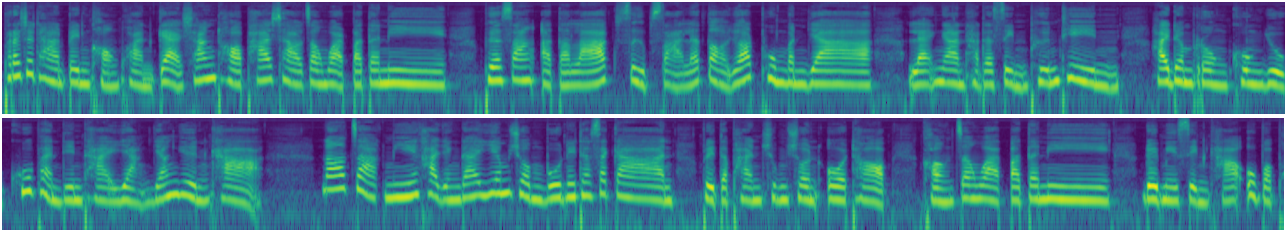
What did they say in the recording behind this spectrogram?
พระราชทานเป็นของขวัญแก่ช่างทอผ้าชาวจังหวัดปัตตานี เพื่อสร้างอัตลักษณ์ สืบสานและต่อยอดภูมิปัญญา และงานหัตถศิลป์พื้นถิ่น ให้ดำรงคงอยู่คู่แผ่นดินไทยอย่างยั่งยืนค่ะนอกจากนี้ค่ะยังได้เยี่ยมชมบูธนิทรรศการ ผลิตภัณฑ์ชุมชนโอท็อปของจังหวัดปัตตานี โดยมีสินค้าอุปโภ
